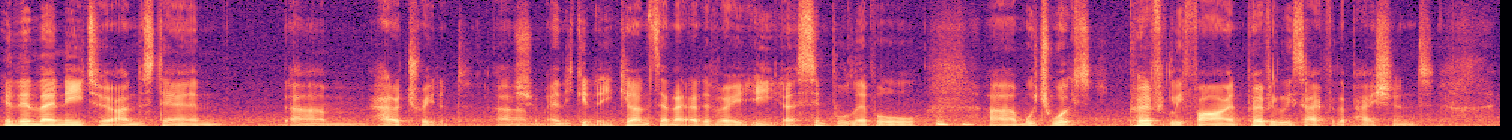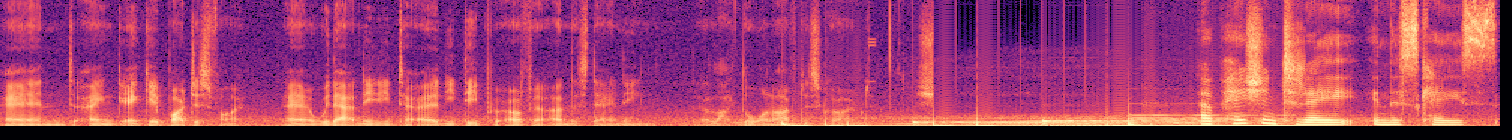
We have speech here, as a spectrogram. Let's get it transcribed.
and then they need to understand um, how to treat it. Um, Sure. And you can you can understand that at a very e- a simple level, Mhm. um, which works perfectly fine, perfectly safe for the patient, and and, and get by just fine, and without needing to any deeper of an understanding like the one I've described. Our patient today, in this case,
